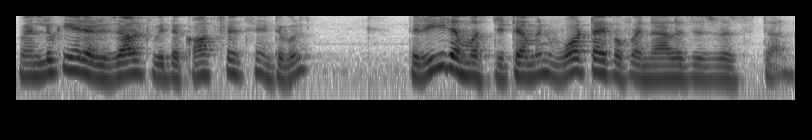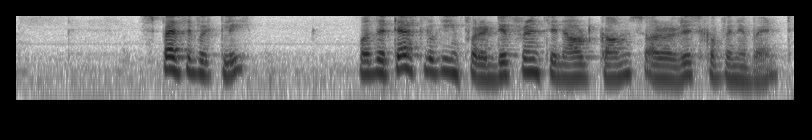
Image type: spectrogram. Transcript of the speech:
When looking at a result with a confidence interval, the reader must determine what type of analysis was done. Specifically, was the test looking for a difference in outcomes or a risk of an event?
